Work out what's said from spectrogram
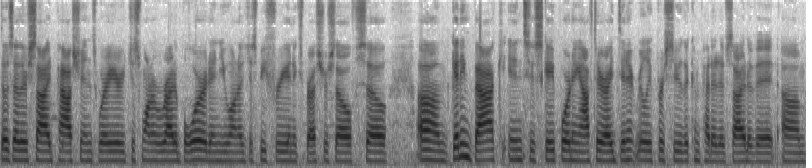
those other side passions where you just want to ride a board and you want to just be free and express yourself. So, um, getting back into skateboarding after I didn't really pursue the competitive side of it um,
